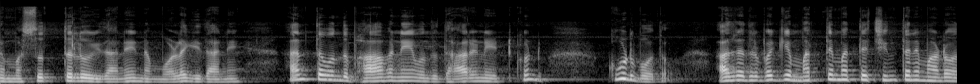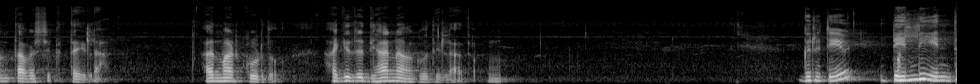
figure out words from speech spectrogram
ನಮ್ಮ ಸುತ್ತಲೂ ಇದ್ದಾನೆ ನಮ್ಮೊಳಗಿದ್ದಾನೆ ಅಂತ ಒಂದು ಭಾವನೆ ಒಂದು ಧಾರಣೆ ಇಟ್ಕೊಂಡು ಕೂಡ್ಬೋದು. ಆದರೆ ಅದ್ರ ಬಗ್ಗೆ ಮತ್ತೆ ಮತ್ತೆ ಚಿಂತನೆ ಮಾಡುವಂಥ ಅವಶ್ಯಕತೆ ಇಲ್ಲ. ಅದು ಮಾಡಿಕೂಡ್ದು. ಹಾಗಿದ್ರೆ ಧ್ಯಾನ ಆಗೋದಿಲ್ಲ ಅದು. ಗುರುದೇವ್ ಡೆಲ್ಲಿಯಿಂದ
